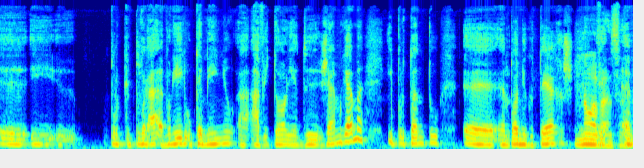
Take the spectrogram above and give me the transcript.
e porque poderá abrir o caminho à, à, vitória de Jaime Gama e, portanto, António Guterres não avança.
